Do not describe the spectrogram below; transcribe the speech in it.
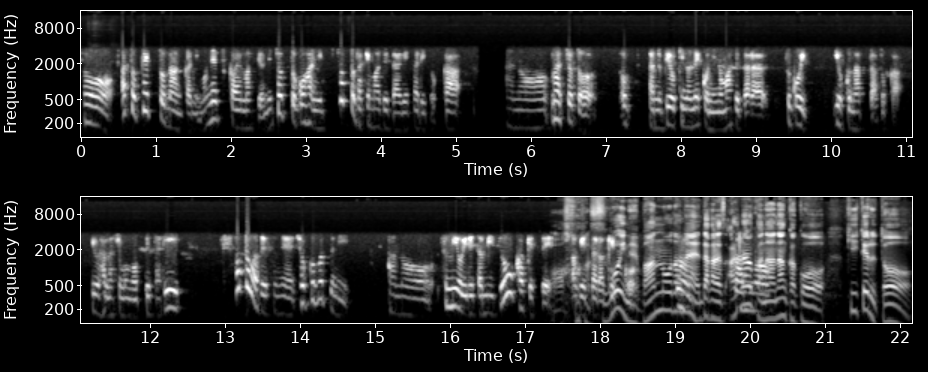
そう。あとペットなんかにもね、使えますよね、ちょっとご飯にちょっとだけ混ぜてあげたりとか、あのまあ、ちょっとおあの病気の猫に飲ませたら、すごい良くなったとかいう話も載ってたり、あとはですね、植物にあの炭を入れた水をかけてあげたらす結構ごいね。万能だね、うん。だからあれなのかな？なんかこう聞いてると、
